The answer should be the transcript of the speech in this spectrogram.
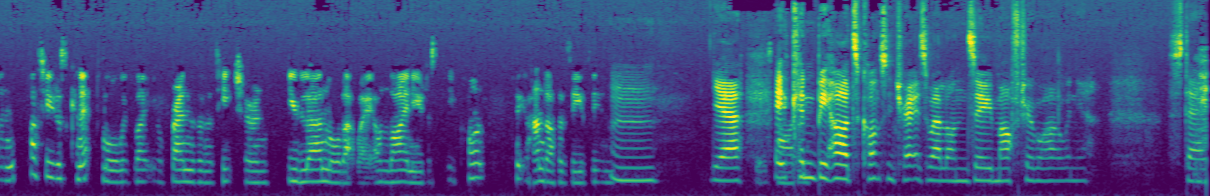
And plus, you just connect more with like your friends and the teacher, and you learn more that way. Online, you just you can't put your hand up as easy. And Mm. Yeah, it can be hard to concentrate as well on Zoom after a while when you're staring.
